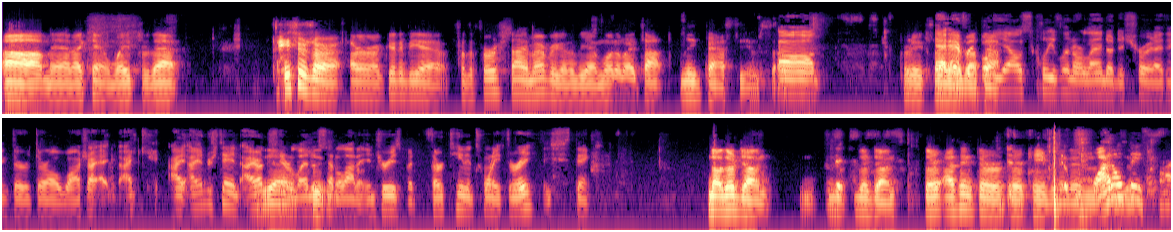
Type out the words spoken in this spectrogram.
Oh man, I can't wait for that. Pacers are are going to be a for the first time ever going to be on one of my top league pass teams. So Um, pretty excited about that. everybody that. else, Cleveland, Orlando, Detroit, I think they're they're all watch. I I I, I I understand. I understand Yeah, Orlando's Cle- had a lot of injuries, but thirteen and twenty three, they stink. No, they're done. They- They're done. They're I think they're they're caving it in. Why don't they? Fi-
